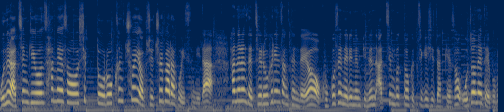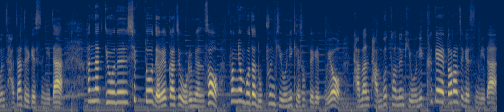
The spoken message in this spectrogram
오늘 아침 기온 3에서 10도로 큰 추위 없이 출발하고 있습니다. 하늘은 대체로 흐린 상태인데요. 곳곳에 내리는 비는 아침부터 그치기 시작해서 오전에 대부분 잦아들겠습니다. 한낮 기온은 10도 내외까지 오르면서 평년보다 높은 기온이 계속되겠고 요. 다만 밤부터는 기온이 크게 떨어지겠습니다.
